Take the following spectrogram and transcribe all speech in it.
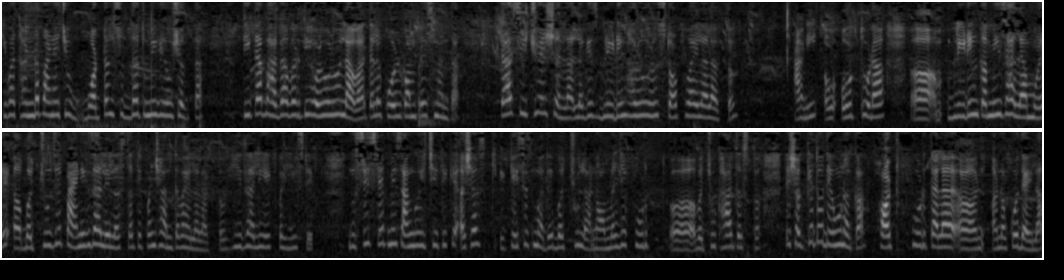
किंवा थंड पाण्याची बॉटलसुद्धा तुम्ही घेऊ शकता. ती त्या भागावरती हळूहळू लावा त्याला कोल्ड कॉम्प्रेस म्हणता त्या सिच्युएशनला लगेच ब्लिडिंग हळूहळू स्टॉप व्हायला लागतं. आणि ओ- ओठ थोडा ब्लिडिंग कमी झाल्यामुळे बच्चू जे पॅनिक झालेलं असतं ते पण शांत व्हायला लागतं. ही झाली एक पहिली स्टेप दुसरी स्टेप मी सांगू इच्छिते की अशा केसेसमध्ये बच्चूला नॉर्मल जे फूड बच्चू खात असतं ते शक्यतो देऊ नका. हॉट फूड त्याला नको द्यायला.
